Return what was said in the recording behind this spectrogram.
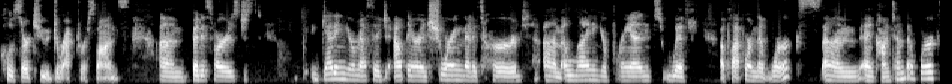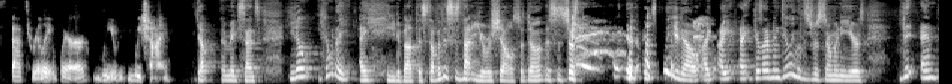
closer to direct response. Um, but as far as just getting your message out there, ensuring that it's heard, um, aligning your brand with a platform that works um, and content that works, that's really where we we shine. Yep, that makes sense. You know, you know what I, I hate about this stuff, and this is not you, Rochelle. So don't. This is just, you know, I I because I've been dealing with this for so many years, the, and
